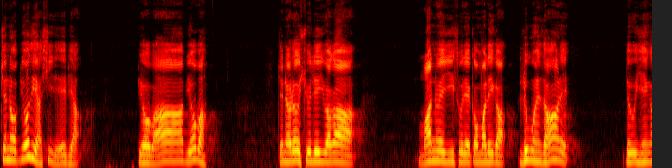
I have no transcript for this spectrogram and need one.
ကျွန်တော်ပြောစရာရှိတယ်ဗျပြောပါပြောပါကျွန်တော်တို့ရွှေလီရွာကမနွယ်ကြီးဆိုတဲ့ကောင်မလေးကလူဝင်စားတဲ့သူအရင်က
